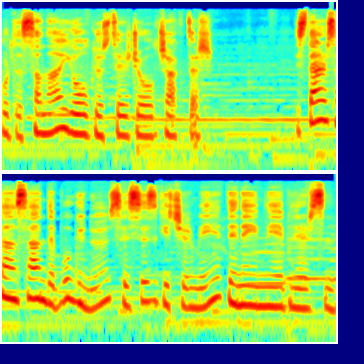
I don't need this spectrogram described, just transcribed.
burada sana yol gösterici olacaktır. İstersen sen de bugünü sessiz geçirmeyi deneyimleyebilirsin.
